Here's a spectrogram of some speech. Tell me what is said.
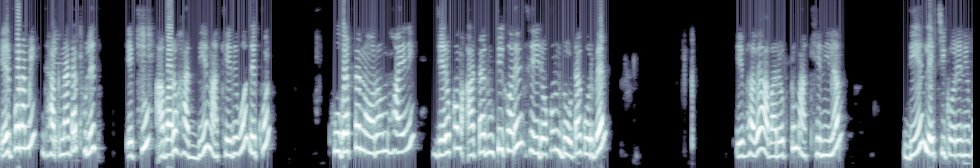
এরপর আমি ঢাকনাটা খুলে একটু আবারও হাত দিয়ে মাখিয়ে দেব, দেখুন। খুব একটা নরম হয়নি, যেরকম আটা রুটি করেন, সেই রকম ডোটা করবেন। এভাবে আবার একটু মাখিয়ে নিলাম। দিয়ে লেচি করে নেব।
